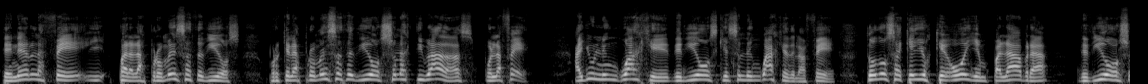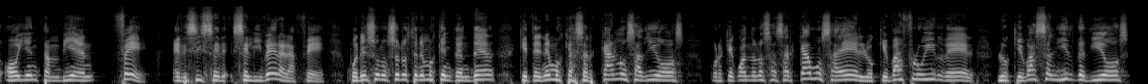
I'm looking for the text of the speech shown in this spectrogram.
tener la fe para las promesas de Dios, porque las promesas de Dios son activadas por la fe. Hay un lenguaje de Dios que es el lenguaje de la fe. Todos aquellos que oyen palabra de Dios oyen también fe, es decir, se, se, libera la fe. Por eso nosotros tenemos que entender que tenemos que acercarnos a Dios, porque cuando nos acercamos a Él, lo que va a fluir de Él, lo que va a salir de Dios,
